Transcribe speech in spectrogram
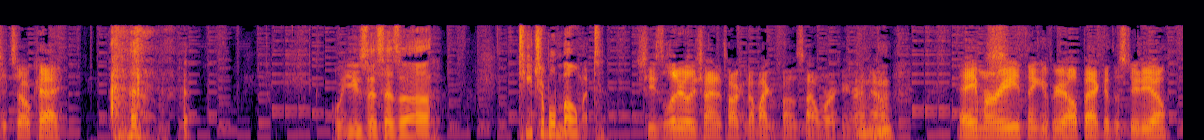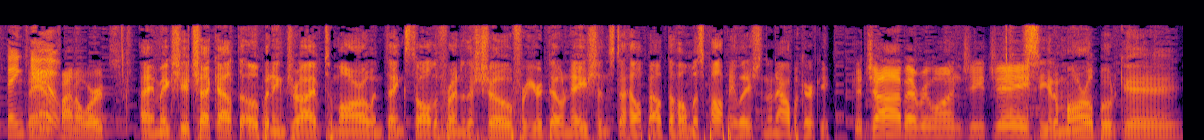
it's okay. We'll use this as a teachable moment. She's literally trying to talk into a microphone that's not working right Mm-hmm. now. Hey, Marie, thank you for your help back at the studio. Thank Van, you. final words. Hey, make sure you check out the opening drive tomorrow. And thanks to all the friends of the show for your donations to help out the homeless population in Albuquerque. Good job, everyone. GG. See you tomorrow, Burke.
